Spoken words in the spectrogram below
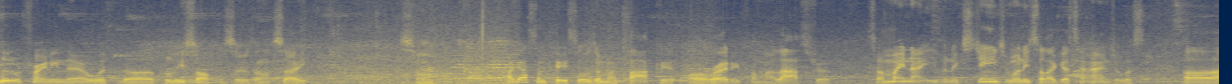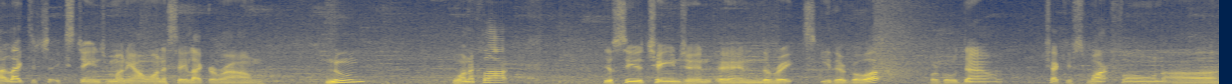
little training there with the police officers on site. So I got some pesos in my pocket already from my last trip. So I might not even exchange money till I get to Angeles. Uh, I like to exchange money, I want to say like around noon, one o'clock. You'll see a change in, in the rates either go up or go down. Check your smartphone uh,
